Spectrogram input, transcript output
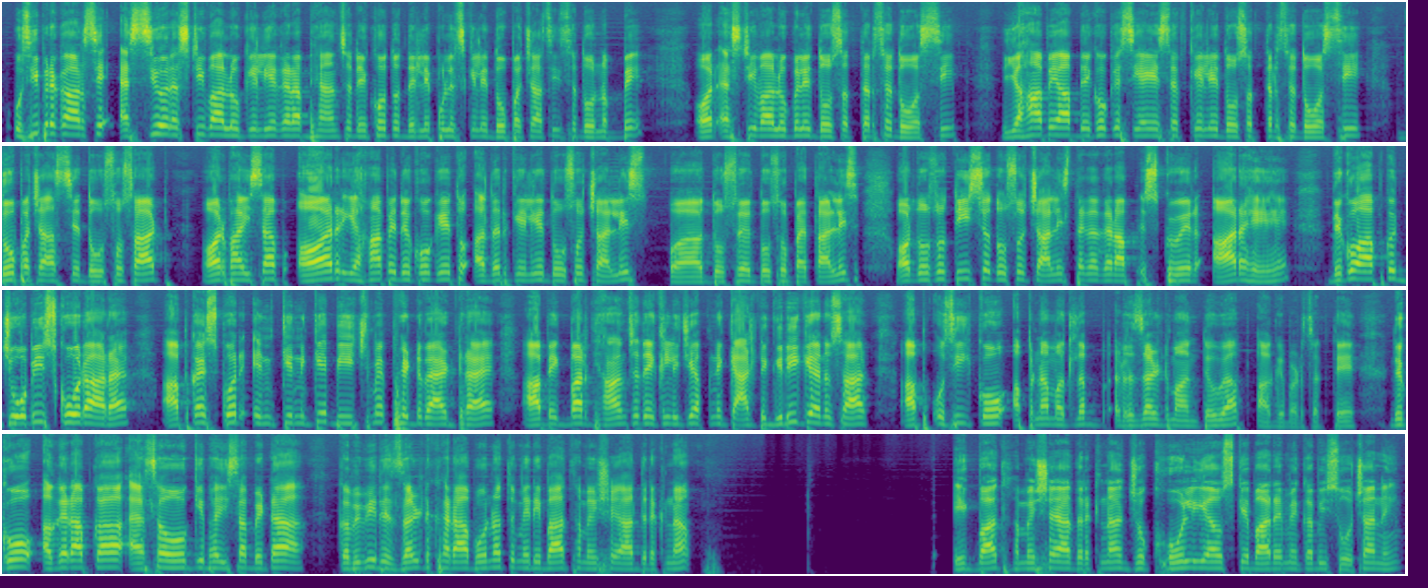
उसी प्रकार से एससी और एसटी वालों के लिए अगर आप ध्यान से देखो तो दिल्ली पुलिस के लिए दो पचासी से दो नब्बे और एसटी वालों के लिए दो सत्तर से दो अस्सी. यहाँ पे आप देखो कि सीआईएसएफ के लिए दो सत्तर से दो अस्सी, दो पचास से दो सौ साठ और भाई साहब, और यहाँ पे देखोगे तो अदर के लिए 240 200 245 और 230 से 240 तक अगर आप स्क्वायर आ रहे हैं, देखो आपको जो भी स्कोर आ रहा है, आपका स्कोर इन किन के बीच में फिट बैठ रहा है, आप एक बार ध्यान से देख लीजिए अपने कैटेगरी के अनुसार, आप उसी को अपना मतलब रिज़ल्ट मानते हुए आप आगे बढ़ सकते हैं। देखो, अगर आपका ऐसा हो कि भाई साहब बेटा कभी भी रिज़ल्ट खराब हो ना तो मेरी बात हमेशा याद रखना। एक बात हमेशा याद रखना, जो खो लिया उसके बारे में कभी सोचा नहीं,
